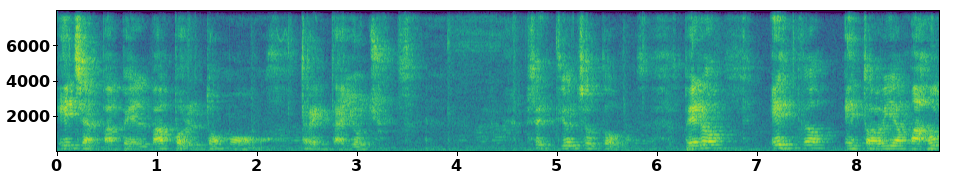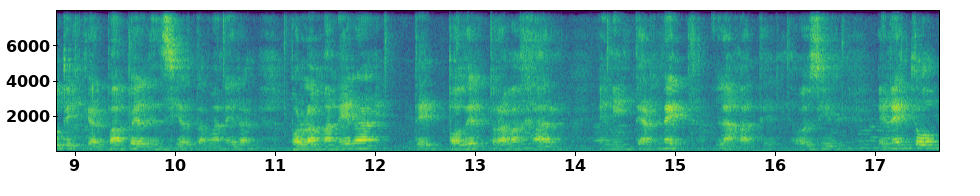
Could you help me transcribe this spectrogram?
hecha en papel va por el tomo 38, 38 tomos, pero esto es todavía más útil que el papel en cierta manera, por la manera de poder trabajar en internet la materia. Es decir, en esto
